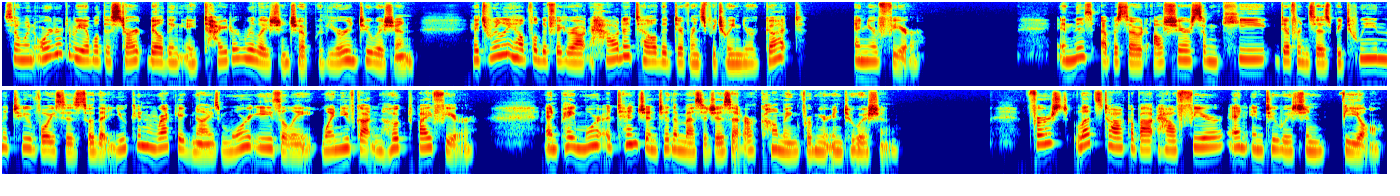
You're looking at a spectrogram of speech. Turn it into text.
So, in order to be able to start building a tighter relationship with your intuition, it's really helpful to figure out how to tell the difference between your gut and your fear. In this episode, I'll share some key differences between the two voices so that you can recognize more easily when you've gotten hooked by fear and pay more attention to the messages that are coming from your intuition. First, let's talk about how fear and intuition feel.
